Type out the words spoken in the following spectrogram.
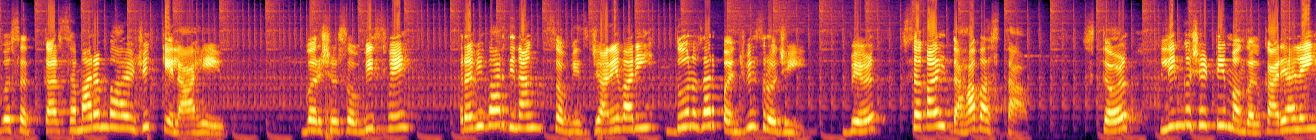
व सत्कार समारंभ आयोजित केला आहे. वर्ष सव्वीसवे रविवार दिनांक सव्वीस जानेवारी दोन हजार पंचवीस रोजी. वेळ सकाळी दहा वाजता. स्थळ लिंगशेट्टी मंगल कार्यालय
